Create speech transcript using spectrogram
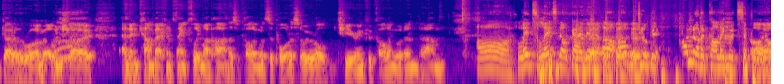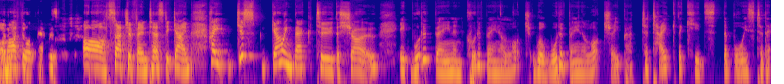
go to the Royal Melbourne show, and then come back. And thankfully, my partner's a Collingwood supporter, so we were all cheering for Collingwood. And um, oh, let's let's not go there. Oh, be talking. I'm not a Collingwood supporter, oh, but I thought that was oh such a fantastic game. Hey, just going back to the show, it would have been and could have been a lot well would have been a lot cheaper to take the kids, the boys, to the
